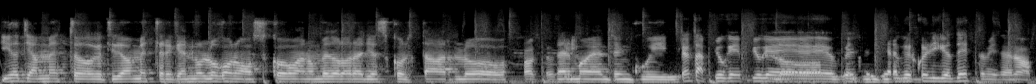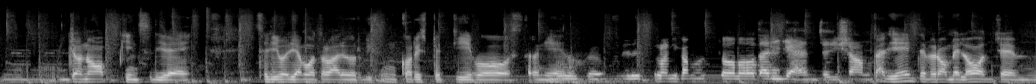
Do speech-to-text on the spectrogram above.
Io ti ammetto che ti devo ammettere che non lo conosco, ma non vedo l'ora di ascoltarlo Forza, nel sì. momento in cui. In realtà, più che, più che, lo... più che quelli che ho detto, mi sa no, John Hopkins direi se gli vogliamo trovare un, corrispettivo straniero. Un'elettronica molto tagliente, diciamo. Tagliente, però melodica, mm,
